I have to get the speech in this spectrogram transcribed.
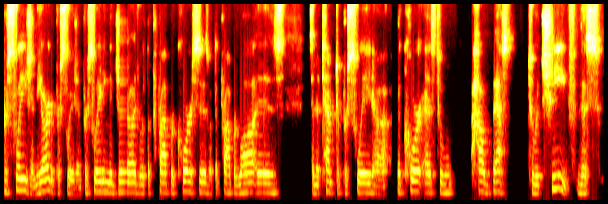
persuasion, the art of persuasion, persuading the judge what the proper course is, what the proper law is. It's an attempt to persuade uh, the court as to how best to achieve this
